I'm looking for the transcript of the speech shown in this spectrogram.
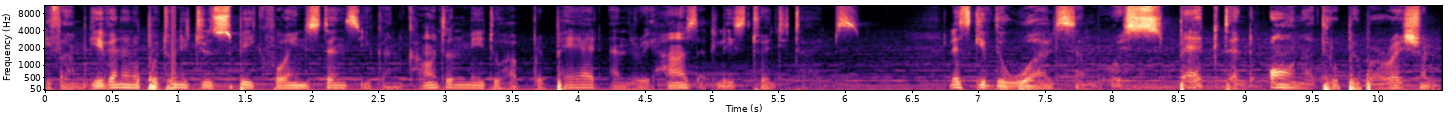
If I'm given an opportunity to speak, for instance, you can count on me to have prepared and rehearsed at least 20 times. Let's give the world some respect and honor through preparation.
